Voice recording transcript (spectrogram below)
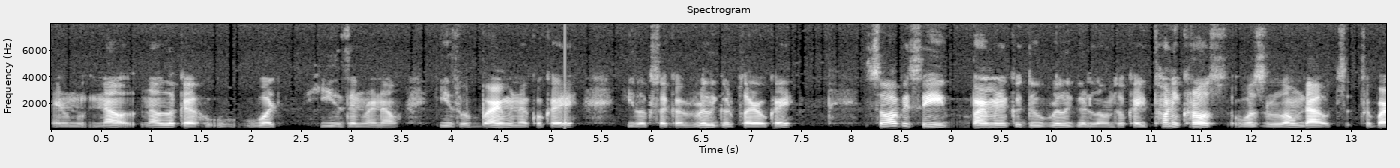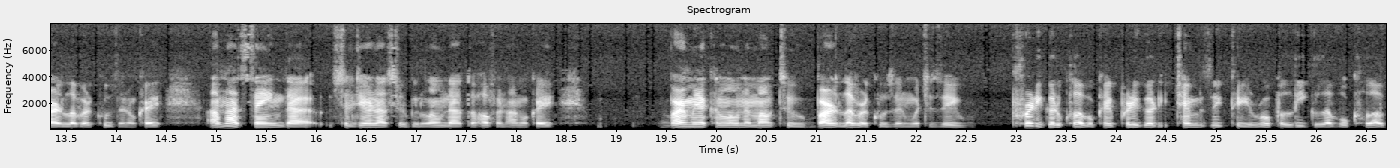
and now now look at who, what he is in right now. He is with Bayern Munich, okay? He looks like a really good player, okay? So obviously, Bayern Munich could do really good loans, okay? Toni Kroos was loaned out to Bayer Leverkusen, okay? I'm not saying that Sergio should be loaned out to Hoffenheim, okay? Bayern Munich can loan him out to Bayer Leverkusen, which is a pretty good club, okay? Pretty good Champions League to Europa League level club.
